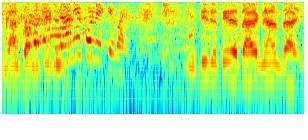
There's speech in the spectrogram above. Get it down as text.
જ્ઞાન તો બુદ્ધિ કોને કહેવાય? બુદ્ધિ જતી રહે તારે જ્ઞાન થાય.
